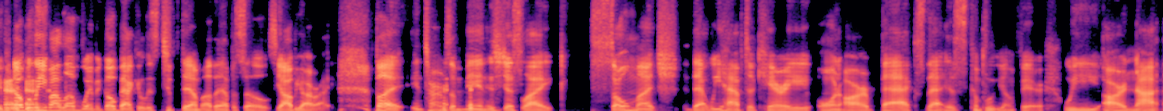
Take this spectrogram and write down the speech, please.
If you don't believe I love women, go back and listen to them other episodes. Y'all be all right. But in terms of men, it's just like so much that we have to carry on our backs that is completely unfair. We are not,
